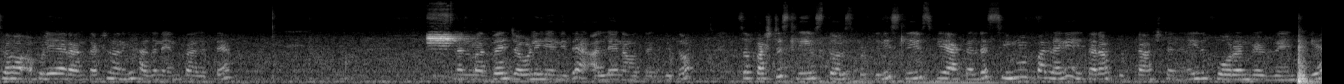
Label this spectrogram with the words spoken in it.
ಸೊ ಹುಳಿಯಾರ ಅಂದ ತಕ್ಷಣ ನನಗೆ ಅದು ನೆನಪಾಗುತ್ತೆ. ನನ್ನ ಮದುವೆ ಜವಳಿ ಏನಿದೆ, ಅಲ್ಲೇ ನಾವು ತೆಗೆದಿದ್ದು. ಸೊ ಫಸ್ಟ್ ಸ್ಲೀವ್ಸ್ ತೋರಿಸ್ಬಿಡ್ತೀನಿ. ಸ್ಲೀವ್ಸ್ಗೆ ಯಾಕಂದರೆ ಸಿಂಪಲ್ಲಾಗಿ ಈ ಥರ ಪುಟ್ಟ ಅಷ್ಟೇ ಇದು ಫೋರ್ ಹಂಡ್ರೆಡ್ ರೇಂಜ್ಗೆ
